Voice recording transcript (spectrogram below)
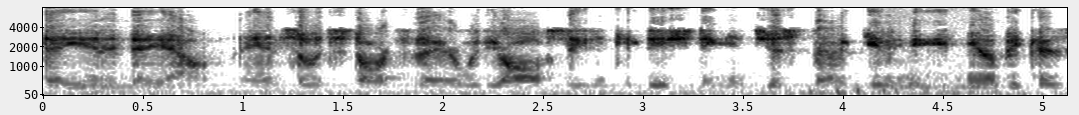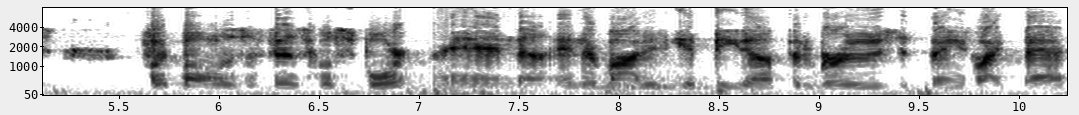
day in and day out. And so it starts there with your off season conditioning and just uh, getting you know because football is a physical sport and uh, and their bodies get beat up and bruised and things like that.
